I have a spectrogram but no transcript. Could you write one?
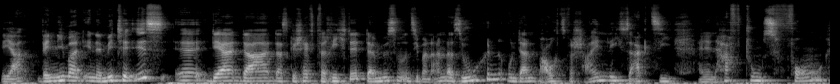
ja, wenn niemand in der Mitte ist, äh, der da das Geschäft verrichtet, dann müssen wir uns jemand anders suchen und dann braucht es wahrscheinlich, sagt sie, einen Haftungsfonds.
